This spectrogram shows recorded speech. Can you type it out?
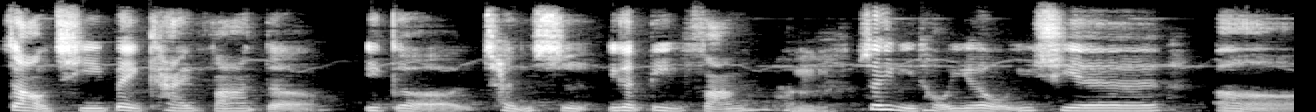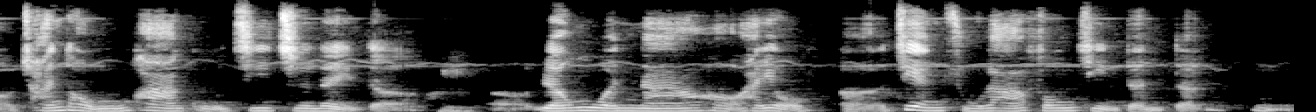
早期被开发的一个城市一个地方，嗯，所以里头也有一些。呃，传统文化古迹之类的，嗯，呃，人文呐，哈，还有呃建筑啦、风景等等，嗯，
